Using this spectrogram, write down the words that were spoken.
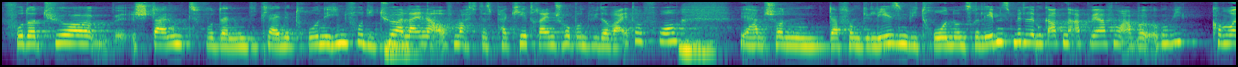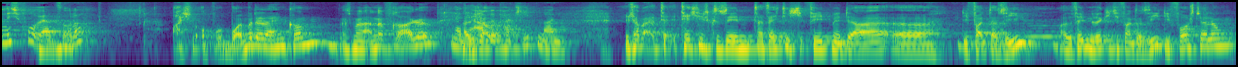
vor der Tür stand, wo dann die kleine Drohne hinfuhr, die Tür mhm. alleine aufmachte, das Paket reinschob und wieder weiterfuhr. Mhm. Wir haben schon davon gelesen, wie Drohnen unsere Lebensmittel im Garten abwerfen, aber irgendwie kommen wir nicht vorwärts, oder? Oh, ich, ob, wollen wir da hinkommen? Das ist mal eine andere Frage. Na, der also arme glaube, Paketmann. Ich habe technisch gesehen, tatsächlich fehlt mir da äh, die Fantasie. Also fehlt mir wirklich die Fantasie, die Vorstellung.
